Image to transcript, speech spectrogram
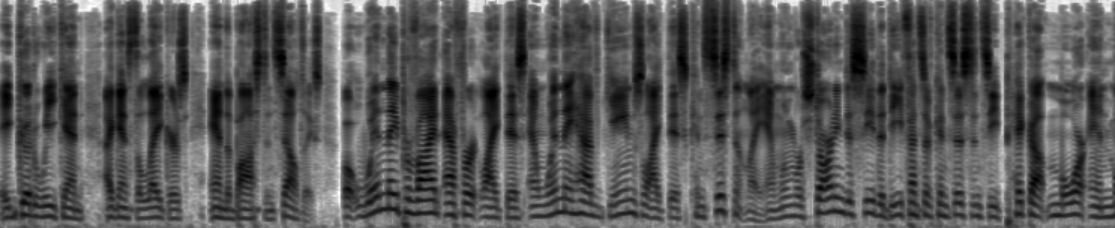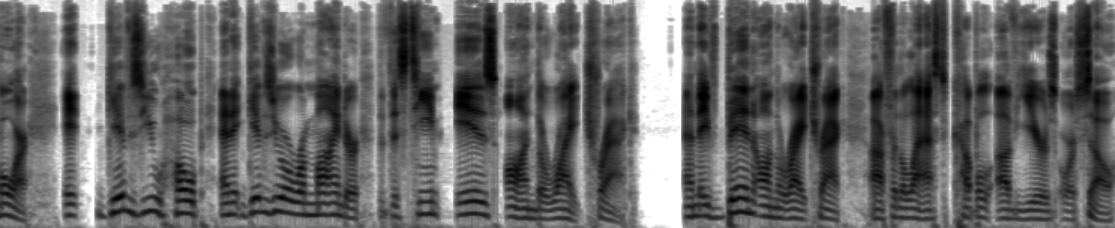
a good weekend against the Lakers and the Boston Celtics. But when they provide effort like this and when they have games like this consistently, and when we're starting to see the defensive consistency pick up more and more, it gives you hope and it gives you a reminder that this team is on the right track. And they've been on the right track uh, for the last couple of years or so.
